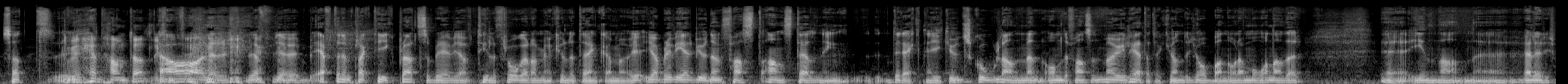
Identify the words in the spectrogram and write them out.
Så att, du blev headhuntad? Liksom. Ja, eller, efter en praktikplats så blev jag tillfrågad om jag kunde tänka mig. Jag blev erbjuden fast anställning direkt när jag gick ut skolan. Men om det fanns en möjlighet att jag kunde jobba några månader eh, innan, eh, eller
